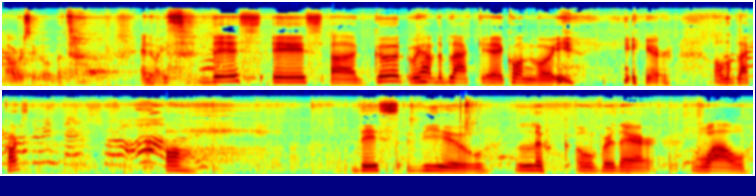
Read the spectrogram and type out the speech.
hours ago, but anyways. This is a good, we have the black uh, convoy here. All the black cars. Oh, this view. Look over there. Wow.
